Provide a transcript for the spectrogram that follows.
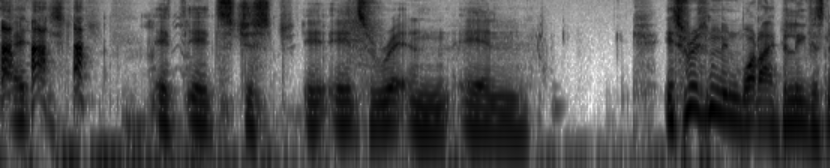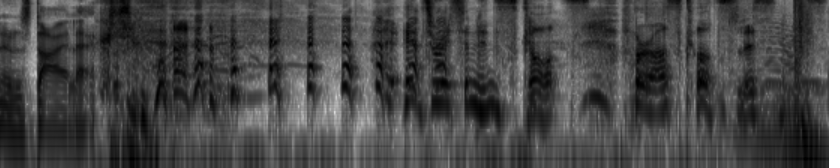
it's, it, it's just it, it's written in. It's written in what I believe is known as dialect. it's written in Scots for our Scots listeners.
